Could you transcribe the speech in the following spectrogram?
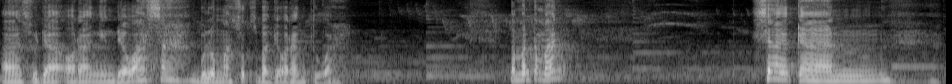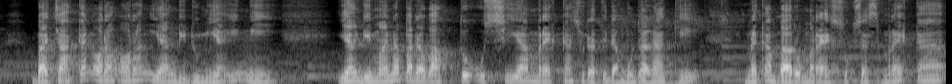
uh, sudah orang yang dewasa, belum masuk sebagai orang tua. Teman-teman, saya akan bacakan orang-orang yang di dunia ini yang di mana pada waktu usia mereka sudah tidak muda lagi, mereka baru meraih sukses mereka,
